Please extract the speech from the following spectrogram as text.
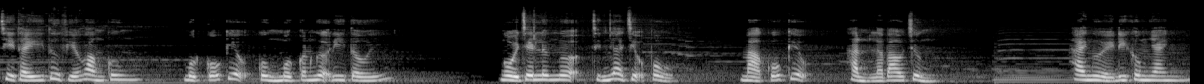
Chỉ thấy từ phía hoàng cung, một cỗ kiệu cùng một con ngựa đi tới. Ngồi trên lưng ngựa chính là triệu phổ, mà cỗ kiệu hẳn là bao trừng. Hai người đi không nhanh,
